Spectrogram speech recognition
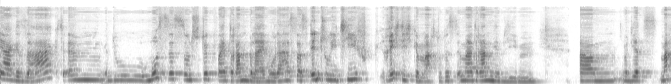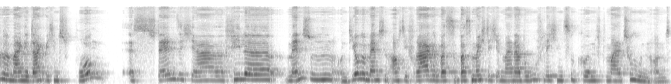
ja gesagt, ähm, du musstest so ein Stück weit dranbleiben oder hast das intuitiv richtig gemacht. Du bist immer dran geblieben. Ähm, und jetzt machen wir mal einen gedanklichen Sprung. Es stellen sich ja viele Menschen und junge Menschen auch die Frage, was, was möchte ich in meiner beruflichen Zukunft mal tun? Und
